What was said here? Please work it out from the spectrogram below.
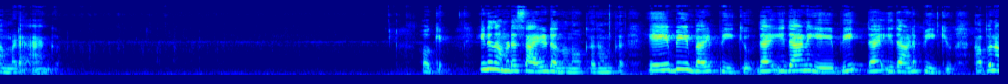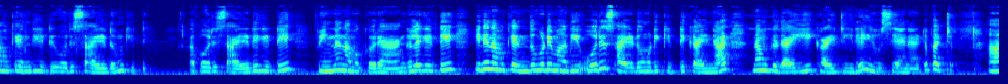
നമ്മുടെ ആംഗിൾ ഓക്കെ ഇനി നമ്മുടെ സൈഡ് ഒന്ന് നോക്കാം നമുക്ക്. A B by P Q ദാ ഇതാണ് എ ബി ഇതാണ് പി ക്യു അപ്പോൾ നമുക്ക് എന്ത് കിട്ടി? ഒരു സൈഡും കിട്ടി. അപ്പോൾ ഒരു സൈഡ് കിട്ടി പിന്നെ നമുക്കൊരു ആംഗിൾ കിട്ടി. ഇനി നമുക്ക് എന്തും കൂടി മതി. ഒരു സൈഡും കൂടി കിട്ടിക്കഴിഞ്ഞാൽ നമുക്കിതാ ഈ ക്രൈറ്റീരിയ യൂസ് ചെയ്യാനായിട്ട് പറ്റും. ആ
